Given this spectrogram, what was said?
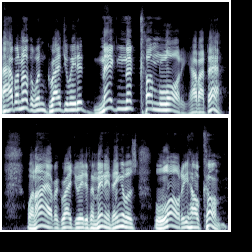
I have another one, graduated magna cum laude. How about that? When I ever graduated from anything, it was laude. How come?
